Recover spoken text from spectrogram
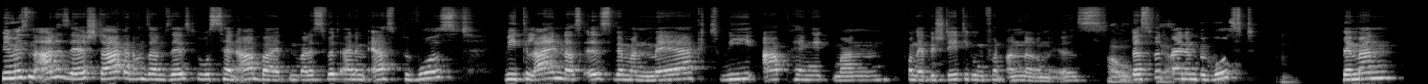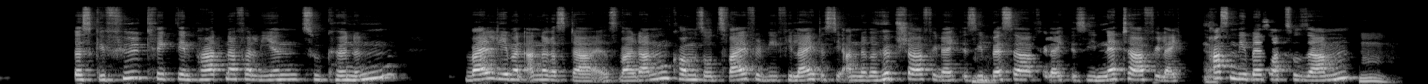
Wir müssen alle sehr stark an unserem Selbstbewusstsein arbeiten, weil es wird einem erst bewusst, wie klein das ist, wenn man merkt, wie abhängig man von der Bestätigung von anderen ist. Oh, Und das wird ja. einem bewusst, Mhm. wenn man das Gefühl kriegt, den Partner verlieren zu können, weil jemand anderes da ist. Weil dann kommen so Zweifel wie, vielleicht ist die andere hübscher, vielleicht ist sie Mhm. besser, vielleicht ist sie netter, vielleicht Ja. passen die besser zusammen. Mhm.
